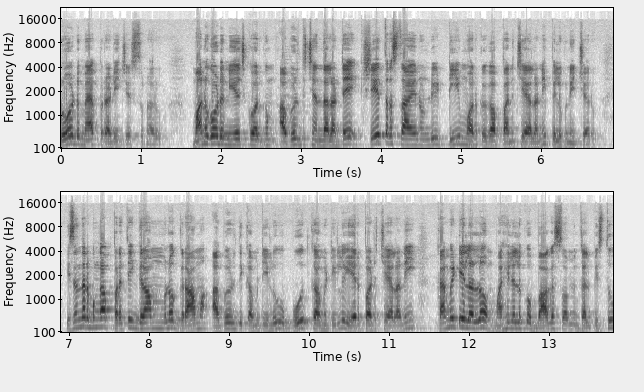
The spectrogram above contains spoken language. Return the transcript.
రోడ్ మ్యాప్ రెడీ చేస్తున్నారు. మనుగోడు నియోజకవర్గం అభివృద్ధి చెందాలంటే క్షేత్రస్థాయి నుండి టీం వర్క్గా పనిచేయాలని పిలుపునిచ్చారు. ఈ సందర్భంగా ప్రతి గ్రామంలో గ్రామ అభివృద్ధి కమిటీలు బూత్ కమిటీలు ఏర్పాటు చేయాలని కమిటీలలో మహిళలకు భాగస్వామ్యం కల్పిస్తూ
